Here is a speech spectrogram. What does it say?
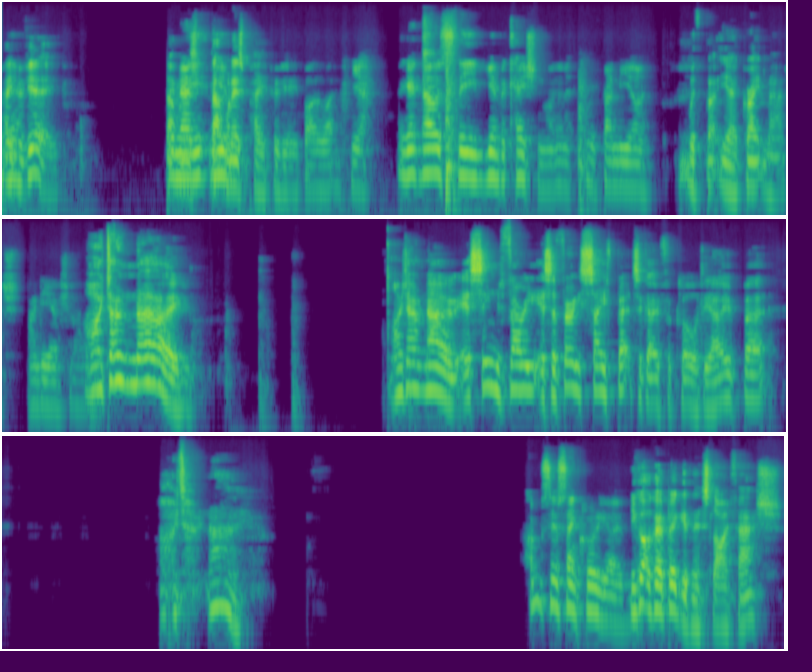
pay per view. That, now one is, you- that you- one is pay per view, by the way. Yeah. Again, that was the unification, wasn't it? With Bandido. With but yeah, great match. Bandido show. I don't know. I don't know. It seems very. It's a very safe bet to go for Claudio, but I don't know. I'm still saying Claudio. You got to go big in this life, Ash.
